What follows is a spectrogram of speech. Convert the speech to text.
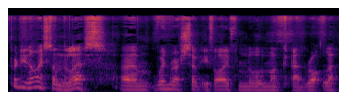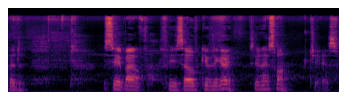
pretty nice nonetheless. Um, Windrush 75 from Northern Monk and Rock Leopard. See about for yourself. Give it a go. See you next one. Cheers.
